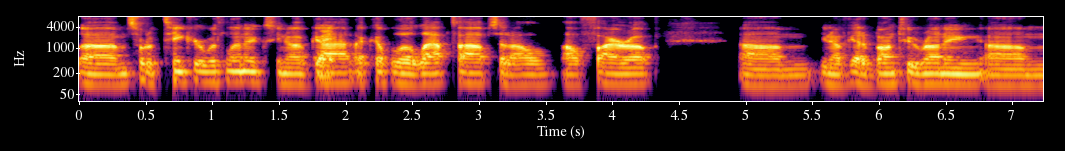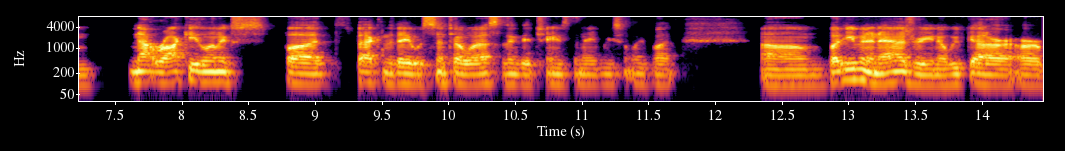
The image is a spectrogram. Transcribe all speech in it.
um, sort of tinker with Linux. You know, I've got a couple of laptops that I'll I'll fire up. Um, you know, I've got Ubuntu running, um, not Rocky Linux, but back in the day it was CentOS. I think they changed the name recently, but um, but even in Azure, you know, we've got our our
